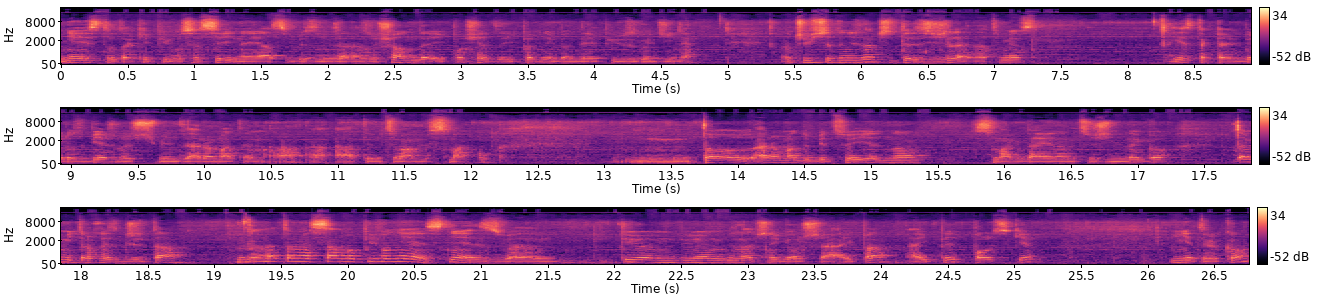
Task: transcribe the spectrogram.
nie jest to takie piwo sesyjne, ja sobie z nim zaraz usiądę i posiedzę i pewnie będę je pił z godzinę. Oczywiście to nie znaczy, że to jest źle, natomiast jest taka jakby rozbieżność między aromatem a, a, a tym, co mamy w smaku. Mm, To aromat obiecuje jedno, smak daje nam coś innego. To mi trochę zgrzyta. No natomiast samo piwo nie jest, nie jest złe. Piłem, piłem znacznie gorsze IPA, IPy polskie i nie tylko.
